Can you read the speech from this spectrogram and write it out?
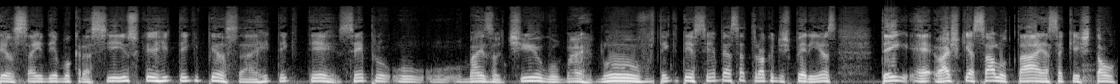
pensar em democracia, isso que a gente tem que pensar. A gente tem que ter sempre o, o, o mais antigo, o mais novo, tem que ter sempre essa troca de experiência. Tem, é, eu acho que é salutar essa questão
